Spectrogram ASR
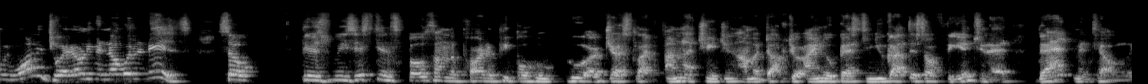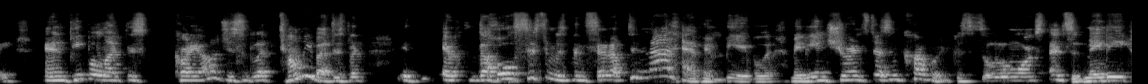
we wanted to. I don't even know what it is. So there's resistance both on the part of people who, who are just like, I'm not changing, I'm a doctor, I know best, and you got this off the internet, that mentality. And people like this cardiologist, like, tell me about this. But it, if the whole system has been set up to not have him be able to maybe insurance doesn't cover it because it's a little more expensive. Maybe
